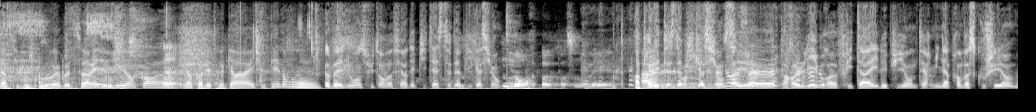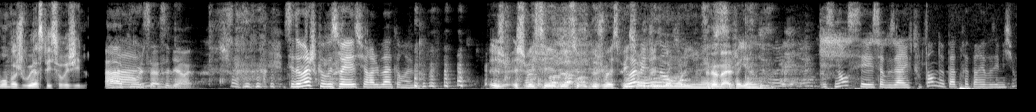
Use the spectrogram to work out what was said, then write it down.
merci beaucoup, euh, bonne soirée. Il y a encore, euh, il y a encore des trucs à écouter, non euh Euh, bah nous ensuite on va faire des petits tests d'application. Non, on va continuer, mais Après Ah, les mais tests d'application c'est euh, parole libre, freetile et puis on termine. Après on va se coucher hein, ou on va jouer à Space Origin. Ah, Ah, cool, oui. ça, c'est bien, ouais. C'est dommage que vous soyez sur Alba quand même. Je, je vais essayer de, de jouer à Space Origin dans mon lit, mais C'est dommage. pas gagné. Et sinon, c'est, ça vous arrive tout le temps de pas préparer vos émissions?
